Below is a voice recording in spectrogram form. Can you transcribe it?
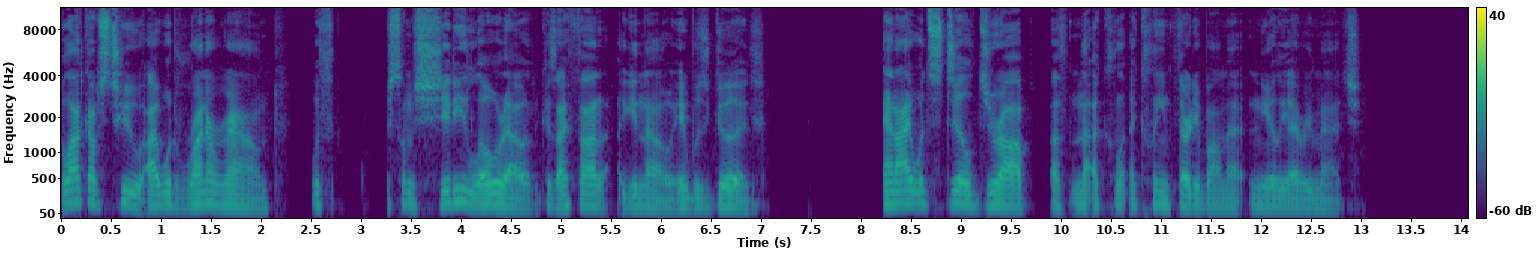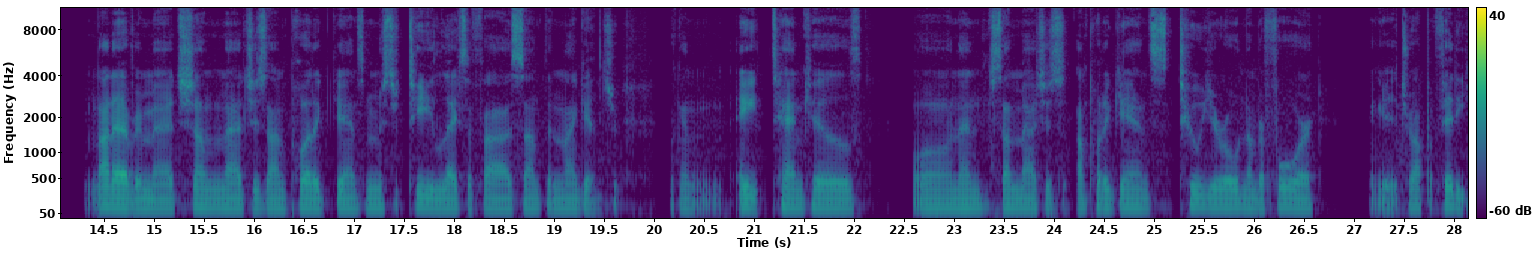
Black Ops 2, I would run around with some shitty loadout because I thought, you know, it was good. And I would still drop a, a, a clean 30 bomb at nearly every match. Not every match. Some matches I'm put against Mr. T Lexify something and I get fucking 8, 10 kills. Oh, and then some matches I'm put against two year old number four and get a drop of 50.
